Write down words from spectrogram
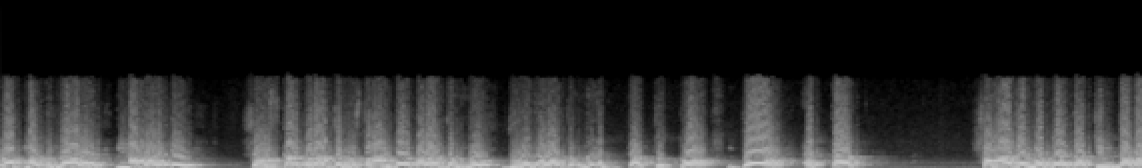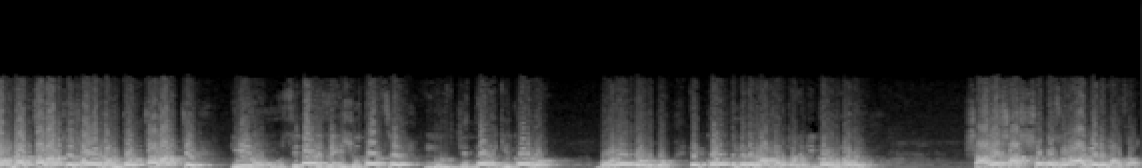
রহমাতুল্লাহ আলের মাদারকে সংস্কার করার জন্য স্থানান্তর করার জন্য দূরে নেওয়ার জন্য একটা চুক্র দল একটা সমাজের মধ্যে একটা চিন্তা ভাবনা চালাচ্ছে ষড়যন্ত্র চালাচ্ছে কি উসিলা দিছে ইস্যু ধরছে মসজিদ দ্বারা কি করব? বড় করব। এই করতে গেলে মাজারটারে কি করব লাগে সাড়ে সাতশো বছর আগের মাজার।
